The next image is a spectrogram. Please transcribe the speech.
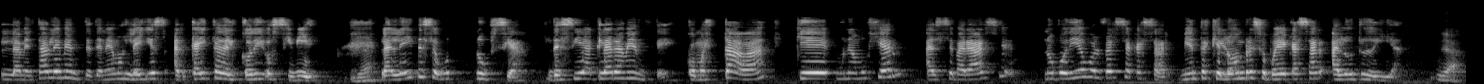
lamentablemente tenemos leyes arcaicas del Código Civil. La ley de segunda nupcia decía claramente, como estaba, que una mujer al separarse no podía volverse a casar, mientras que el hombre se puede casar al otro día. Ya.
